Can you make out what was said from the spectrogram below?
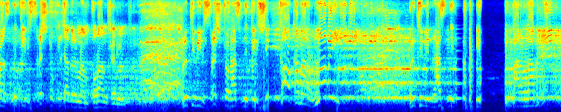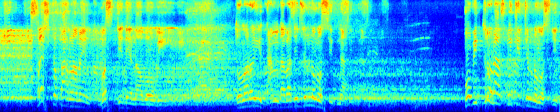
রাজনীতির শ্রেষ্ঠ কিতাবের নাম কোরআন শরীফ। পৃথিবীর শ্রেষ্ঠ রাজনীতির শিক্ষক আমার নবী। পৃথিবীর রাজনীতির পার্লামেন্ট, শ্রেষ্ঠ পার্লামেন্ট মসজিদে নববী। তোমার ওই দান্দাবাজির জন্য মসজিদ না? পবিত্র রাজনীতির জন্য মসজিদ।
